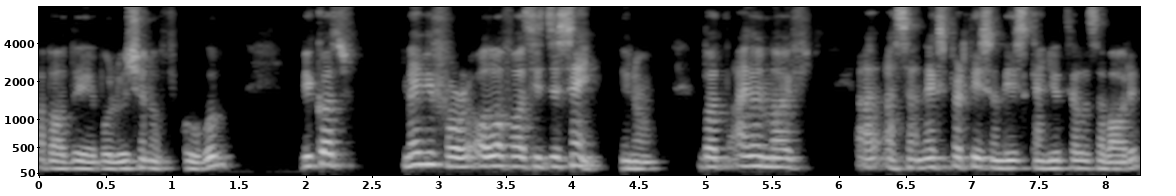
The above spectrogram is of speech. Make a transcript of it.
about the evolution of Google? Because maybe for all of us, it's the same, you know, but I don't know if uh, as an expertise on this, can you tell us about it?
